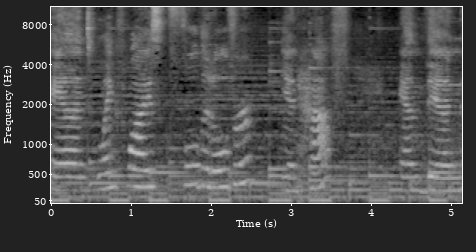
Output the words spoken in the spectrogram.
and lengthwise fold it over in half and then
